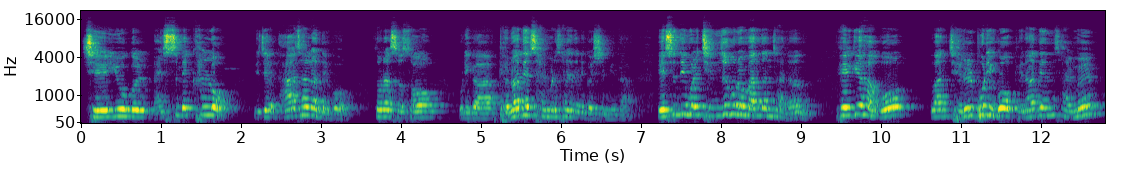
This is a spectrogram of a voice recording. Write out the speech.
제 유혹을 말씀의 칼로 이제 다 잘라내고 돌아서서 우리가 변화된 삶을 살아야 되는 것입니다. 예수님을 진정으로 만난 자는 회개하고 또한 죄를 버리고 변화된 삶을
